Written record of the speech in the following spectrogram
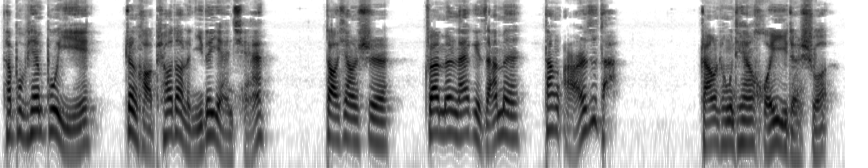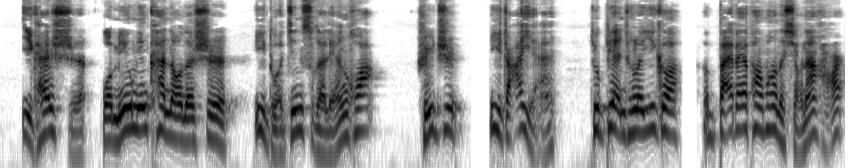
他不偏不倚，正好飘到了你的眼前，倒像是专门来给咱们当儿子的。”张冲天回忆着说：“一开始我明明看到的是一朵金色的莲花，谁知一眨眼就变成了一个白白胖胖的小男孩。”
